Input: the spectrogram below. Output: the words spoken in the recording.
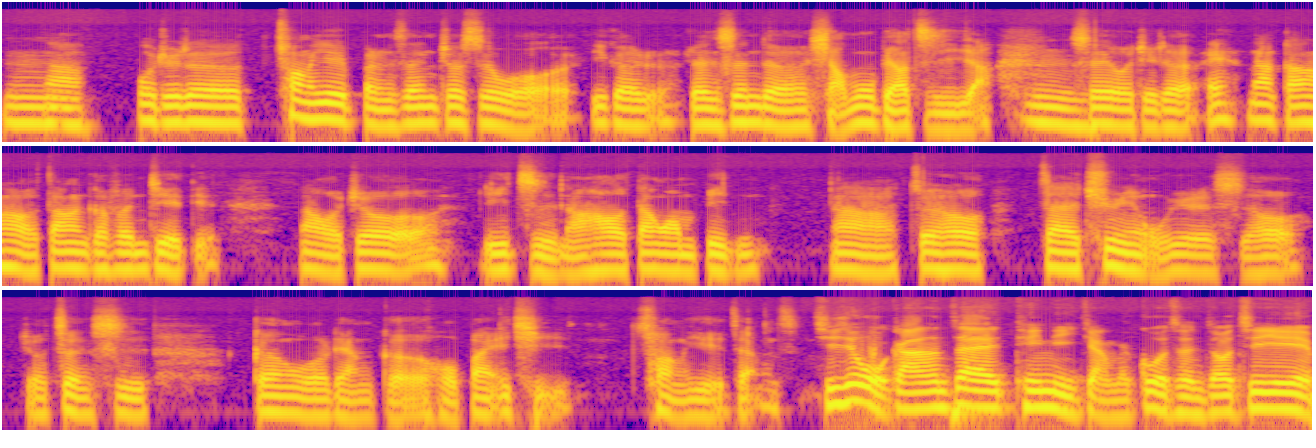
嗯，那我觉得创业本身就是我一个人生的小目标之一啊，嗯，所以我觉得，哎，那刚好当一个分界点。那我就离职，然后当完兵。那最后在去年五月的时候，就正式跟我两个伙伴一起创业这样子。其实我刚刚在听你讲的过程中，其实也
